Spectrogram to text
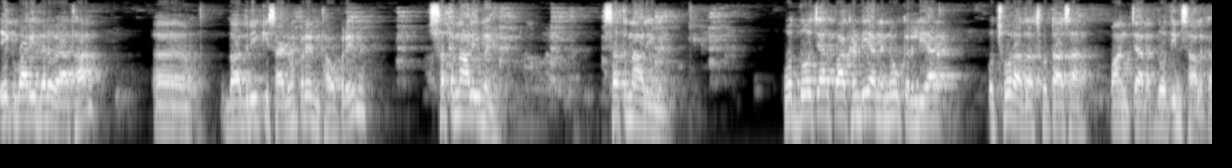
एक बार इधर हुआ था आ, दादरी की साइड में प्रेम था वो प्रेम। सतनाली में सतनाली में। वो दो चार पाखंडिया ने नो कर लिया। वो छोरा था छोटा सा पाँच चार दो तीन साल का।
